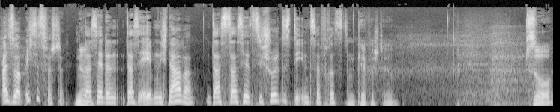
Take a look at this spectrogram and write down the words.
Also habe ich das verstanden. Ja. Dass er dann, dass er eben nicht da war. Dass das jetzt die Schuld ist, die ihn zerfrisst. Okay, verstehe. So,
